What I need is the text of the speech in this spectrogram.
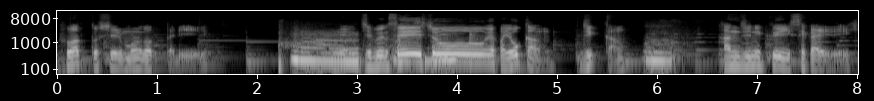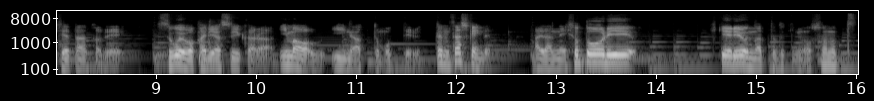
ふわっとしてるものだったり、うんね、自分成長、やっぱ予感、実感うん感じにくい世界で生きてた中で、すごいわかりやすいから、今はいいなって思ってる。でも確かに、あれだね、一通り弾けるようになった時の、そのつ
